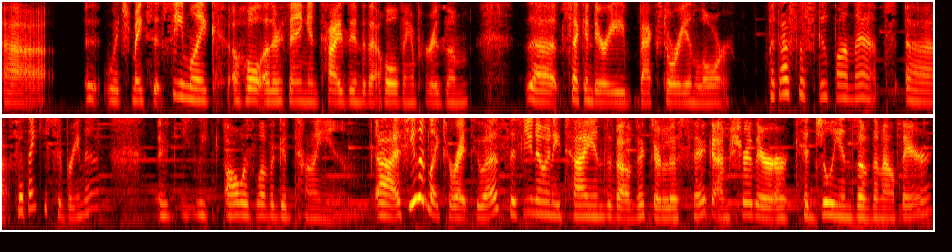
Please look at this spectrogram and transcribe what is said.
Uh, which makes it seem like a whole other thing and ties into that whole vampirism, uh, secondary backstory and lore. But that's the scoop on that. Uh, so thank you, Sabrina. We always love a good tie-in. Uh, if you would like to write to us, if you know any tie-ins about Victor Lustig, I'm sure there are cajillions of them out there.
